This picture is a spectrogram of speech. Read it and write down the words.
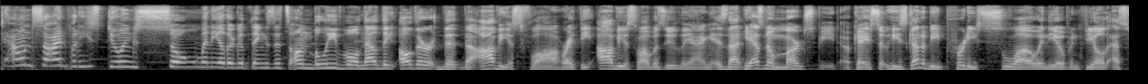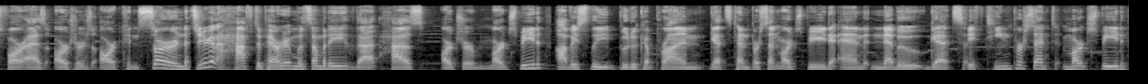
downside but he's doing so many other good things. It's unbelievable. Now the other the the obvious flaw right? The obvious flaw with Zhu Liang is that he has no march speed okay? So he's going to be pretty slow in the open field as far as archers are concerned. So you're going to have to pair him with somebody that has archer march speed. Obviously Boudica prime gets 10 percent march speed and Nebu gets 15 percent march speed.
